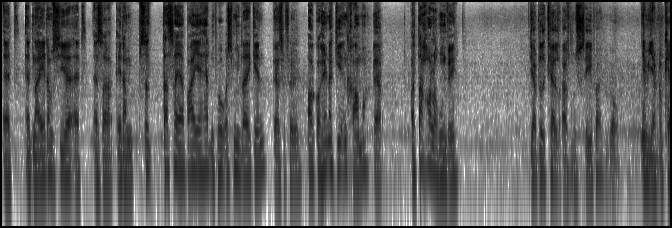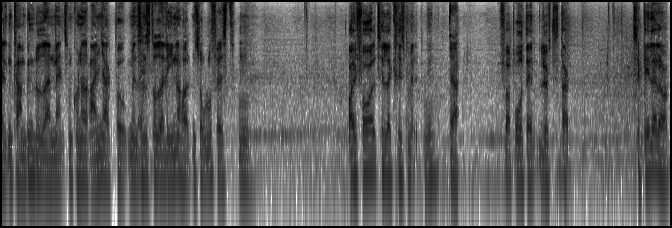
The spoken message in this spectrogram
At, at når Adam siger, at altså, Adam, så der tager jeg bare jeg den på og smiler igen, Ja, selvfølgelig. og går hen og giver en krammer. Ja. Og der holder hun ved. Jeg er blevet kaldt Rasmus Sebak i går. Jamen, jeg blev kaldt en campingluder af en mand, som kun havde regnjagt på, mens ja. han stod alene og holdt en solofest. Og i forhold til lakridsmælken, ikke? Ja. for at bruge den løftestang, så gælder det om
